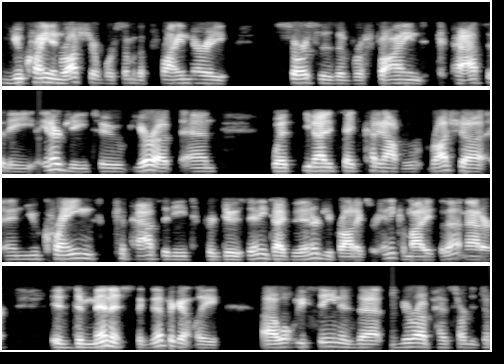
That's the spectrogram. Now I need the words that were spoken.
Ukraine and Russia were some of the primary sources of refined capacity energy to Europe. And with the United States cutting off Russia and Ukraine's capacity to produce any type of energy products or any commodity for that matter is diminished significantly. Uh, what we've seen is that Europe has started to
